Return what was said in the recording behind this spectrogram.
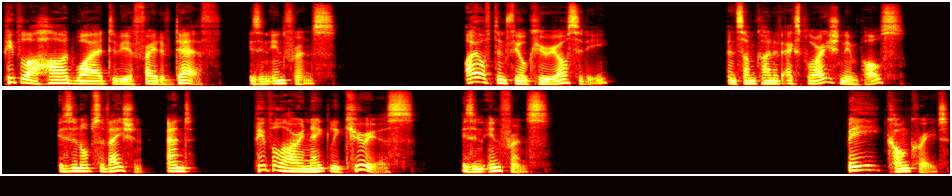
people are hardwired to be afraid of death is an inference. I often feel curiosity, and some kind of exploration impulse is an observation, and people are innately curious is an inference. Be concrete.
